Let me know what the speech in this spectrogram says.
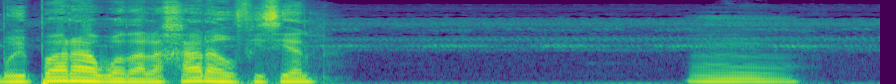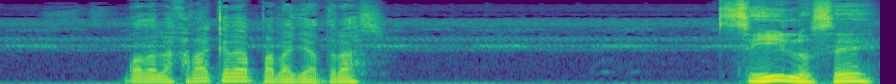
Voy para Guadalajara, oficial. Mm, Guadalajara queda para allá atrás. Sí, lo sé.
